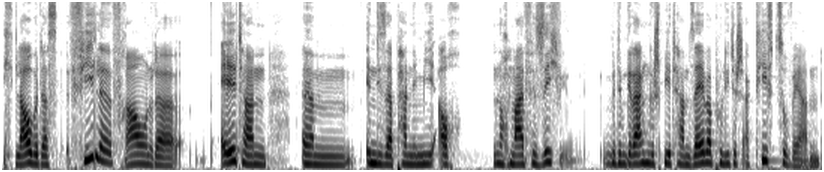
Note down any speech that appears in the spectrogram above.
ich glaube, dass viele Frauen oder Eltern ähm, in dieser Pandemie auch nochmal für sich mit dem Gedanken gespielt haben, selber politisch aktiv zu werden.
